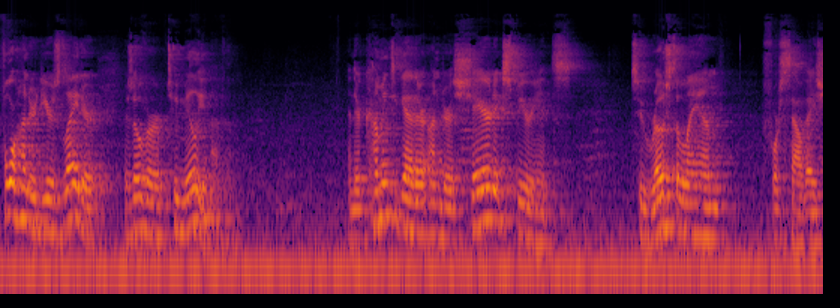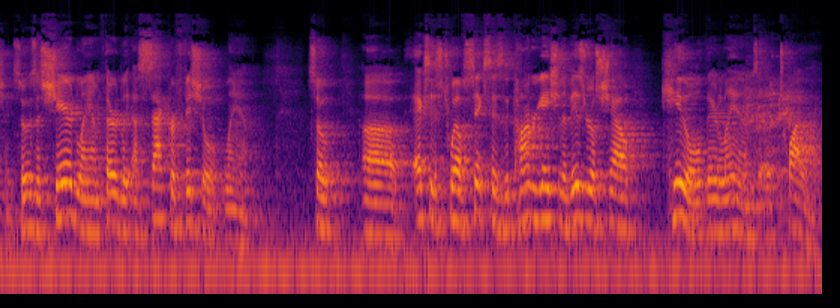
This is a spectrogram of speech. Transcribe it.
400 years later, there's over 2 million of them. And they're coming together under a shared experience to roast a lamb for salvation. So it was a shared lamb. Thirdly, a sacrificial lamb. So uh, Exodus 12 6 says, The congregation of Israel shall kill their lambs at twilight.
